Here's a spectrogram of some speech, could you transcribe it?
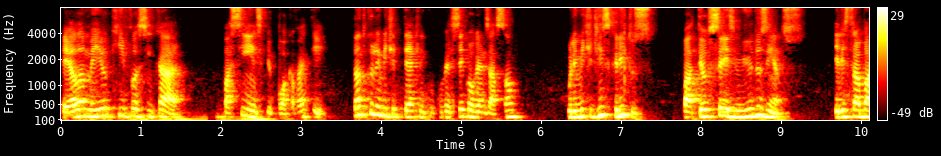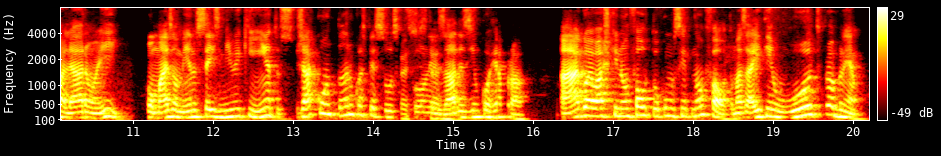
ela meio que falou assim, cara, paciência, pipoca vai ter. Tanto que o limite técnico, conversei com a organização, o limite de inscritos bateu 6.200. Eles trabalharam aí com mais ou menos 6.500, já contando com as pessoas que foram lesadas e iam correr a prova. A água eu acho que não faltou, como sempre não falta, mas aí tem um outro problema.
